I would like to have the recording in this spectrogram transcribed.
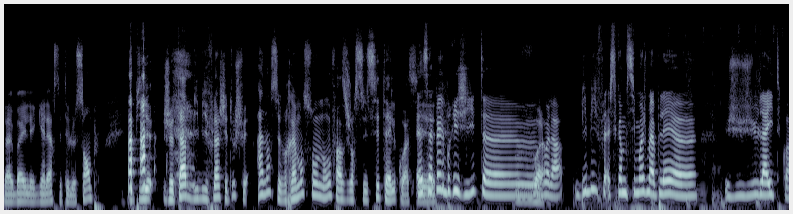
Bye Bye les galères c'était le sample. Et puis je tape Bibi Flash et tout, je fais ah non c'est vraiment son nom. Enfin genre c'est elle quoi. Elle s'appelle Brigitte. Voilà. Voilà. Bibi Flash. C'est comme si moi je m'appelais euh, Juju Light, quoi.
